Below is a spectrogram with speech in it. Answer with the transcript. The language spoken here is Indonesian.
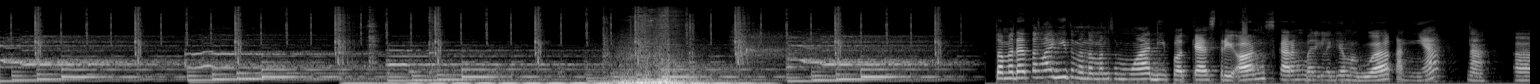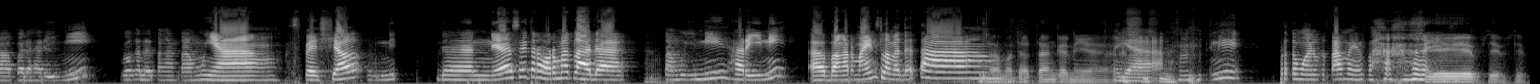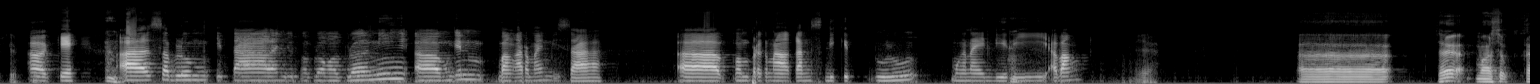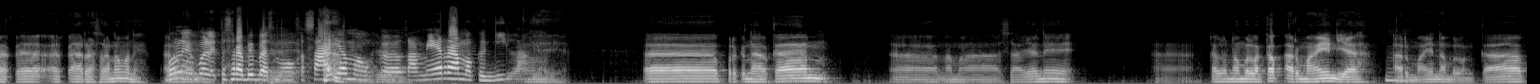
datang lagi teman-teman semua di podcast Trion. Sekarang balik lagi sama gue, Kania. Nah, eh, pada hari ini gue kedatangan tamu yang spesial, unik, dan ya saya terhormat lah ada tamu ini hari ini. Eh, Bang Armain, selamat datang. Selamat datang kan ya. Iya, ini pertemuan pertama ya Pak. Sip, sip, sip, sip. Oke, Eh, sebelum kita lanjut ngobrol-ngobrol nih, eh, mungkin Bang Armain bisa eh, memperkenalkan sedikit dulu mengenai diri Abang. Ya. Eh, saya masuk ke, ke, ke arah sana mana? ya? Boleh, mana? boleh, terserah bebas. Iya, mau iya. ke saya, mau ke Iya. kamera, mau ke Gilang. Iya, iya. Eh, perkenalkan eh, nama saya nih eh, kalau nama lengkap Armain ya. Hmm. Armain nama lengkap.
